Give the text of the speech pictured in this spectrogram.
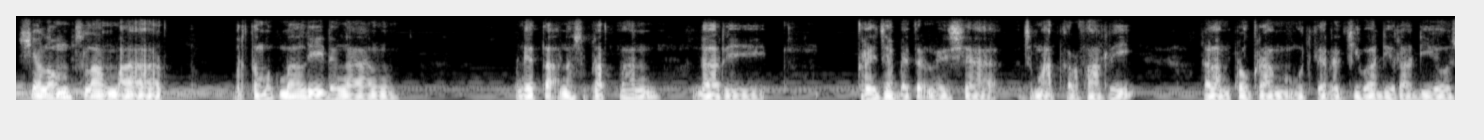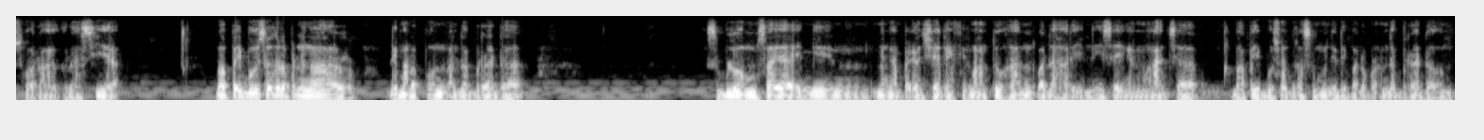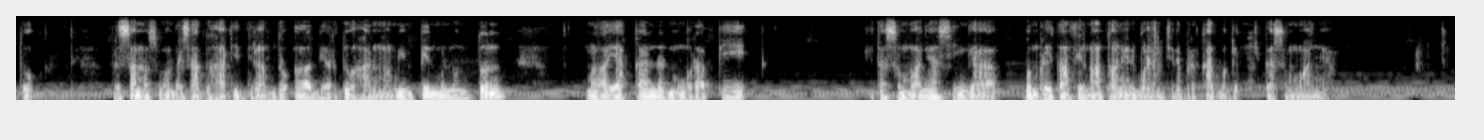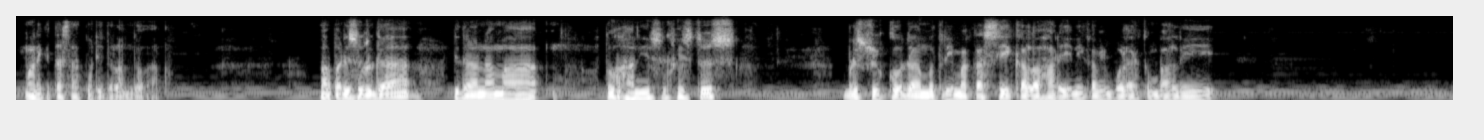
Shalom, selamat bertemu kembali dengan Pendeta Anas Supratman dari Gereja Betel Indonesia Jemaat Kalvari dalam program Mutiara Jiwa di Radio Suara Gracia. Bapak Ibu Saudara pendengar di mana pun Anda berada, sebelum saya ingin menyampaikan sharing firman Tuhan pada hari ini, saya ingin mengajak Bapak Ibu Saudara semuanya di mana pun Anda berada untuk bersama-sama bersatu hati dalam doa biar Tuhan memimpin, menuntun, melayakkan dan mengurapi kita semuanya sehingga pemberitaan firman Tuhan ini boleh menjadi berkat bagi kita semuanya. Mari kita satu di dalam doa. Bapa di surga, di dalam nama Tuhan Yesus Kristus, bersyukur dan berterima kasih kalau hari ini kami boleh kembali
